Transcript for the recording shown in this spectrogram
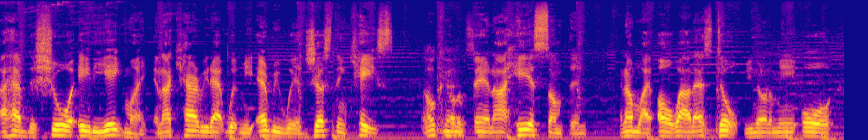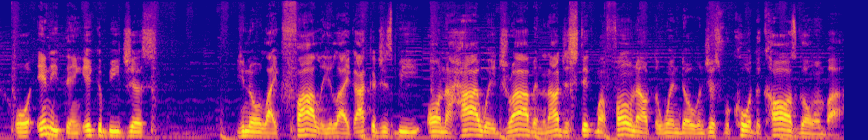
I have the Shure 88 mic and I carry that with me everywhere just in case. Okay. You know what I'm saying? I hear something and I'm like, oh wow, that's dope. You know what I mean? Or or anything. It could be just, you know, like Foley. Like I could just be on the highway driving and I'll just stick my phone out the window and just record the cars going by.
